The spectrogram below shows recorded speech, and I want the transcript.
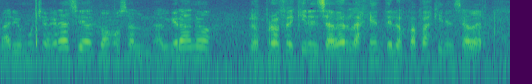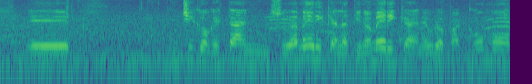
Mario, muchas gracias. Vamos al, grano. Los profes quieren saber, la gente, los papás quieren saber. Eh, un chico que está en Sudamérica, en Latinoamérica, en Europa, ¿cómo, eh,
